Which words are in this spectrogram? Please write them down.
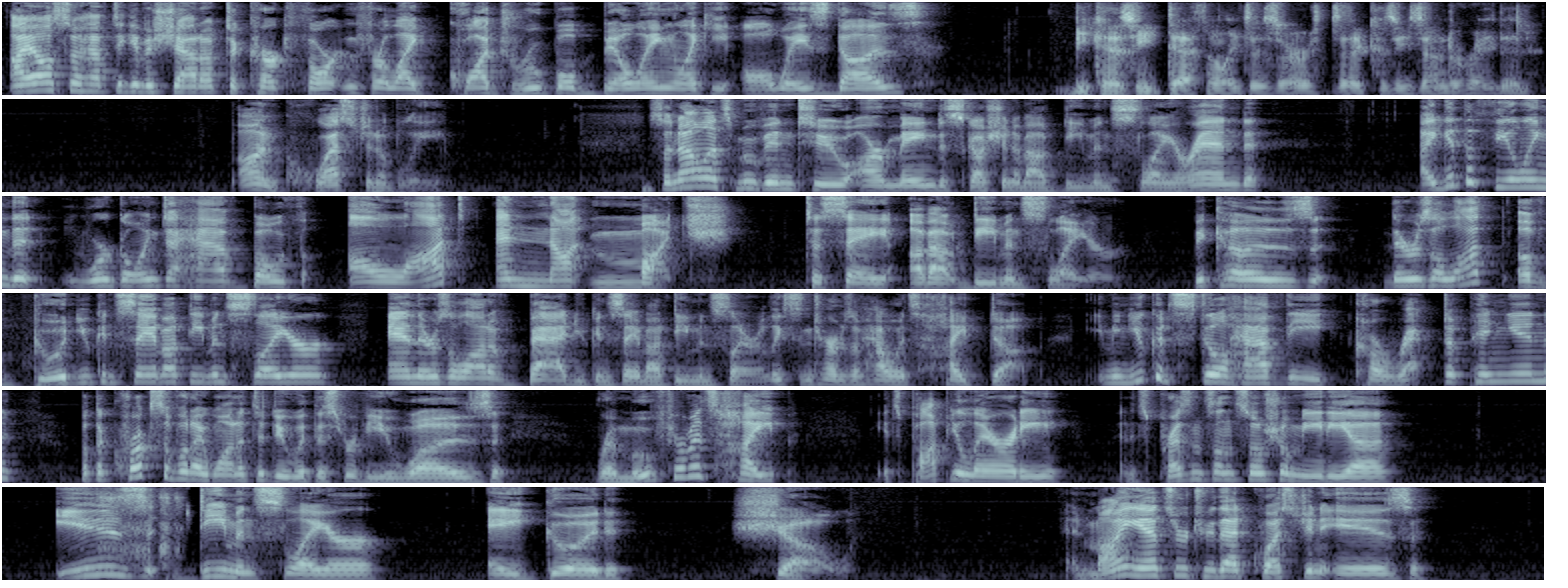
I also have to give a shout out to Kirk Thornton for like quadruple billing like he always does. because he definitely deserves it because he's underrated. Unquestionably. So now let's move into our main discussion about Demon Slayer, and I get the feeling that we're going to have both a lot and not much to say about Demon Slayer. Because there's a lot of good you can say about Demon Slayer, and there's a lot of bad you can say about Demon Slayer, at least in terms of how it's hyped up. I mean, you could still have the correct opinion, but the crux of what I wanted to do with this review was removed from its hype, its popularity, and its presence on social media, is Demon Slayer a good show? And my answer to that question is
